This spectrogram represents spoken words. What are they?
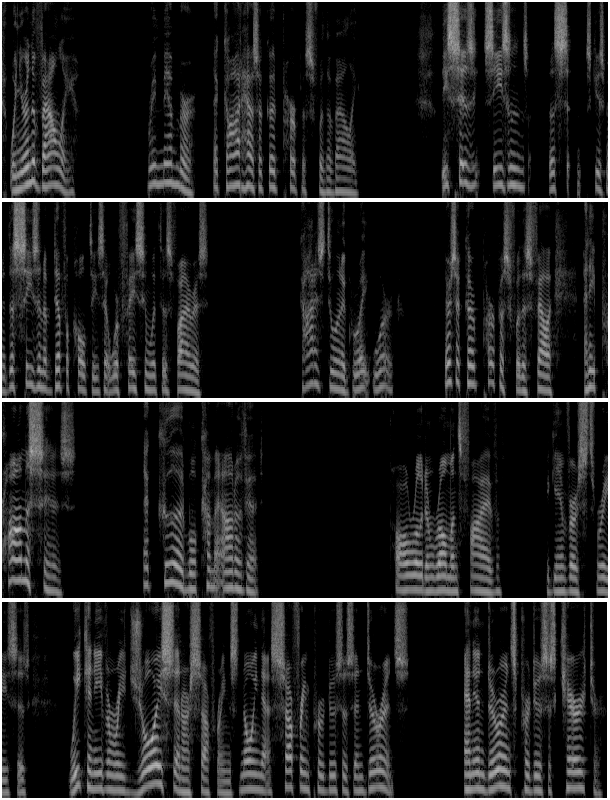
when you're in the valley, remember that God has a good purpose for the valley. These seasons, this, excuse me, this season of difficulties that we're facing with this virus, God is doing a great work. There's a good purpose for this valley. And he promises that good will come out of it. Paul wrote in Romans 5, beginning verse 3, says, We can even rejoice in our sufferings, knowing that suffering produces endurance, and endurance produces character.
